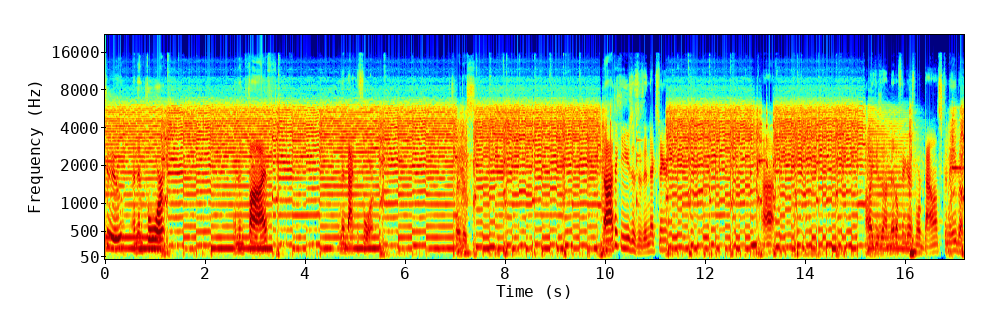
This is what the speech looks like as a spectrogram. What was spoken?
two, and then four, and then five, and then back to four. So this. Uh, I think he uses his index finger. Uh, I like using my middle finger. It's more balanced to me, but.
